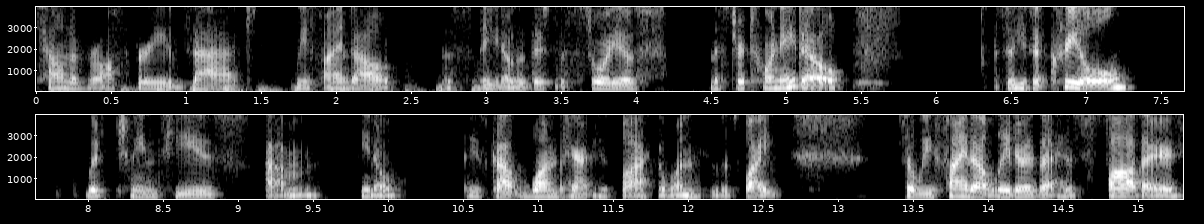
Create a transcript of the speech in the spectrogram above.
town of Rothbury that we find out this, you know, there's the story of Mr. Tornado. So he's a Creole, which means he's, um, you know, he's got one parent who's black and one who is white. So we find out later that his father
